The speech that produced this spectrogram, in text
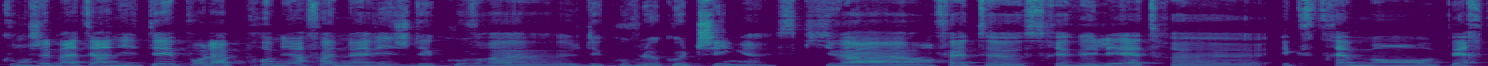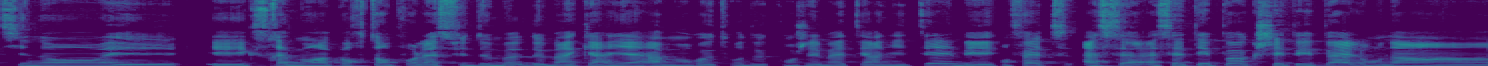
congé maternité, pour la première fois de ma vie, je découvre, euh, je découvre le coaching, ce qui va en fait euh, se révéler être euh, extrêmement pertinent et, extrêmement important pour la suite de ma, carrière à mon retour de congé maternité. Mais en fait, à, cette époque, chez PayPal, on a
